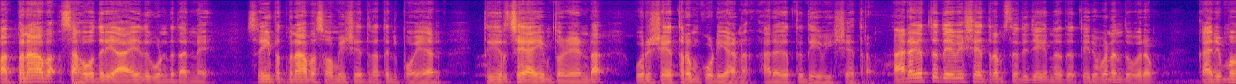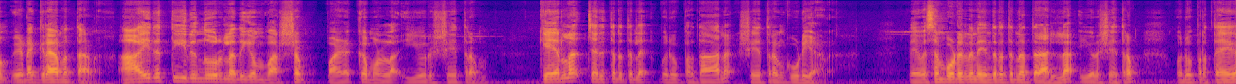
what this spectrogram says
പത്മനാഭ സഹോദരി ആയതുകൊണ്ട് തന്നെ ശ്രീ പത്മനാഭ സ്വാമി ക്ഷേത്രത്തിൽ പോയാൽ തീർച്ചയായും തൊഴേണ്ട ഒരു ക്ഷേത്രം കൂടിയാണ് അരകത്ത് ദേവി ക്ഷേത്രം. അരകത്ത് ദേവി ക്ഷേത്രം സ്ഥിതി ചെയ്യുന്നത് തിരുവനന്തപുരം കരിമം ഇടഗ്രാമത്താണ്. ആയിരത്തി ഇരുന്നൂറിലധികം വർഷം പഴക്കമുള്ള ഈ ഒരു ക്ഷേത്രം കേരള ചരിത്രത്തിലെ ഒരു പ്രധാന ക്ഷേത്രം കൂടിയാണ്. ദേവസ്വം ബോർഡിന്റെ നിയന്ത്രണത്തിനകത്തല്ല ഈ ഒരു ക്ഷേത്രം. ഒരു പ്രത്യേക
